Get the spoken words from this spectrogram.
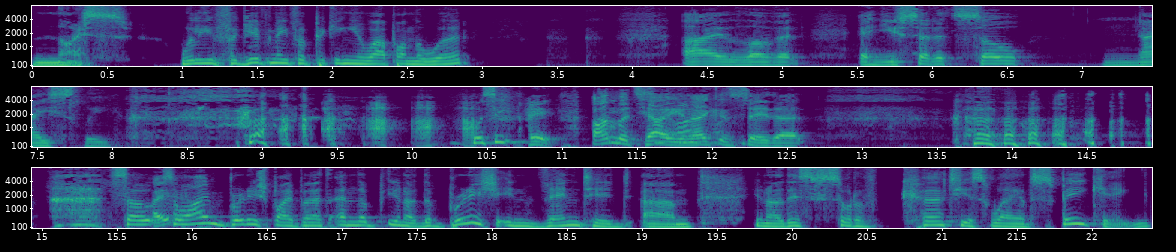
nice. Will you forgive me for picking you up on the word? I love it. And you said it so nicely. well, see, hey, I'm Italian. See, I can say that. so, I, so I'm British by birth, and the you know the British invented um, you know this sort of courteous way of speaking,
